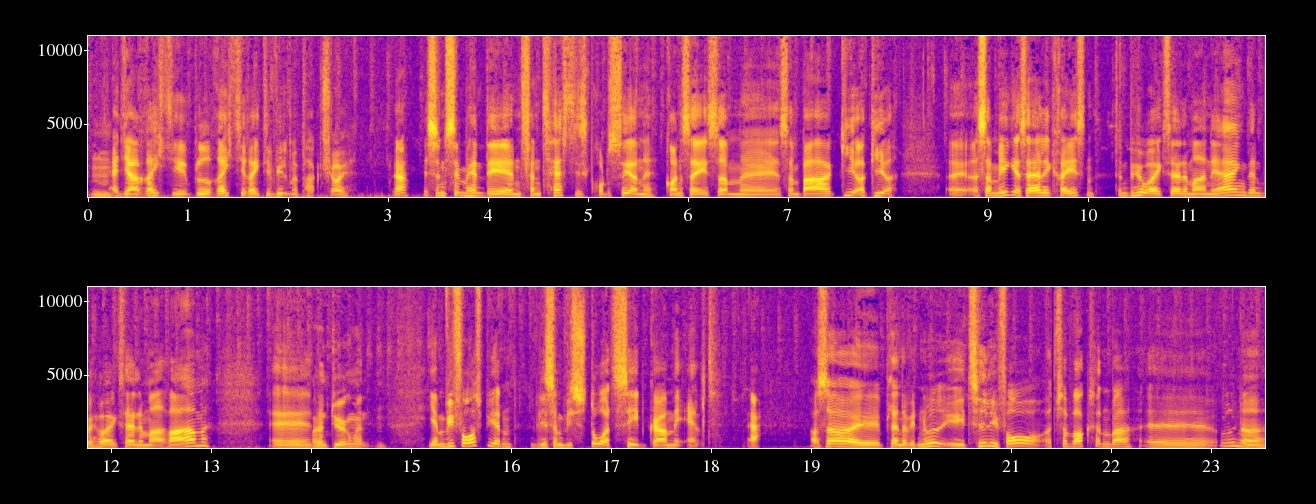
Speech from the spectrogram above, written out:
mm. at jeg er rigtig, blevet rigtig, rigtig vild med pak choi. Ja. Jeg synes simpelthen, det er en fantastisk producerende grøntsag, som, øh, som bare giver og giver, øh, og som ikke er særlig kredsen. Den behøver ikke særlig meget næring, den behøver ikke særlig meget varme. Øh, Hvordan dyrker man den? Jamen, vi forspirer den, ligesom vi stort set gør med alt. Ja. Og så øh, planter vi den ud i tidlig forår, og så vokser den bare, øh, uden at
